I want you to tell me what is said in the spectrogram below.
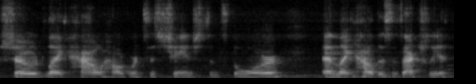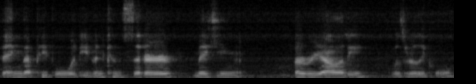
showed like how Hogwarts has changed since the war, and like how this is actually a thing that people would even consider making a reality was really cool.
